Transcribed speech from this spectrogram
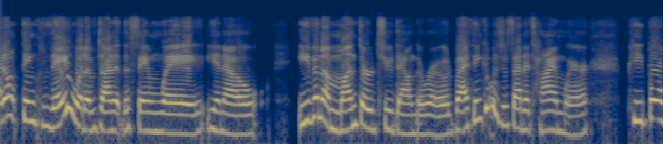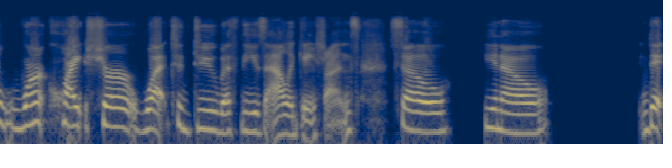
I don't think they would have done it the same way, you know, even a month or two down the road. But I think it was just at a time where people weren't quite sure what to do with these allegations. So, you know, they,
